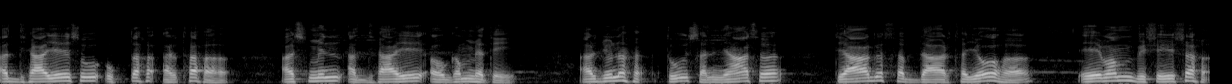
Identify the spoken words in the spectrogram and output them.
अध्यायेषु उक्त अर्थ, अस्मिन् अध्याये अवगम्यते। अर्जुन तो संन्यास त्याग शब्दार्थयो एवं विशेषः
